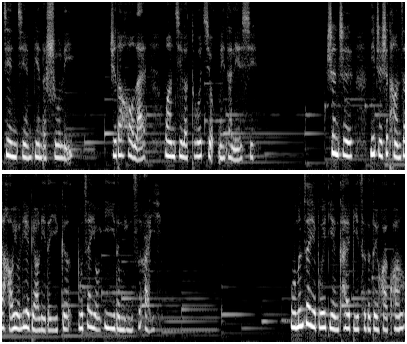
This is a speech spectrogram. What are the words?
渐渐变得疏离，直到后来忘记了多久没再联系。甚至，你只是躺在好友列表里的一个不再有意义的名字而已。我们再也不会点开彼此的对话框，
